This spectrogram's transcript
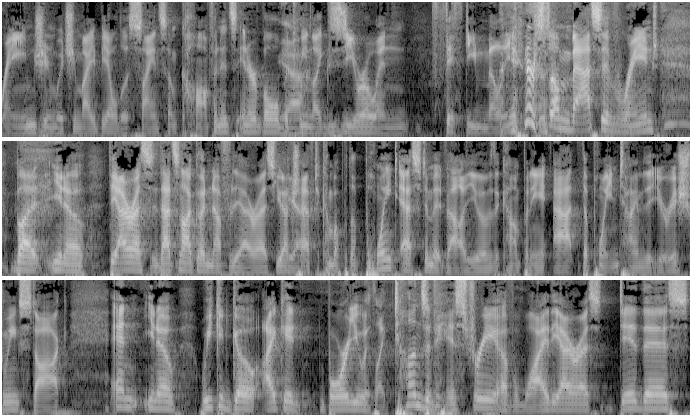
range in which you might be able to assign some confidence interval Yeah. between like zero and fifty million or some massive range. But you know the IRS that's not good enough for the IRS. You actually Yeah. have to come up with a point estimate value of the company at the point in time that you're issuing stock. And you know we could go. I could bore you with like tons of history of why the IRS did this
